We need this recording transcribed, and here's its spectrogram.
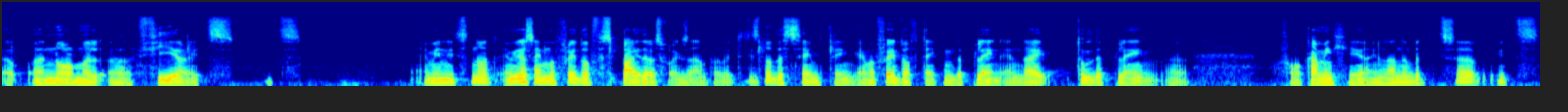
a, a normal uh, fear. It's it's. I mean, it's not because I'm afraid of spiders, for example. But it's not the same thing. I'm afraid of taking the plane, and I took the plane uh, for coming here in London. But it's uh, it's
